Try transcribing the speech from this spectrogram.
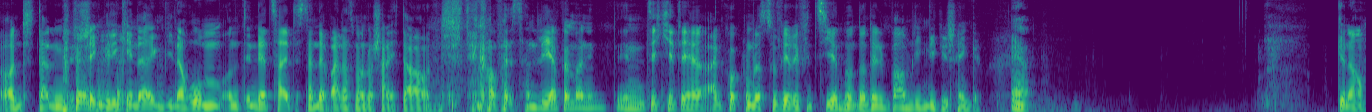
Und dann schicken wir die Kinder irgendwie nach oben und in der Zeit ist dann der Weihnachtsmann wahrscheinlich da und der Koffer ist dann leer, wenn man ihn, ihn sich hinterher anguckt, um das zu verifizieren und unter dem Baum liegen die Geschenke. Ja. Genau.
